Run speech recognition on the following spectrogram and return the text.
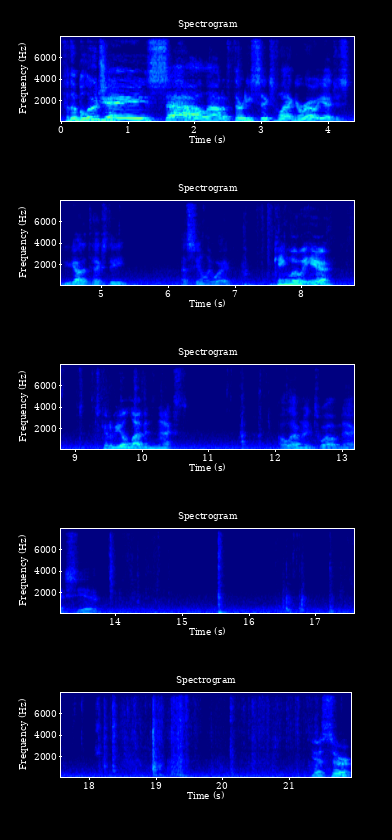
For the Blue Jays, Sal out of 36, Vlad Guerrero. Yeah, just, you got to text D. That's the only way. King Louis here. It's gonna be 11 next. 11 and 12 next, yeah. Yes, sir.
